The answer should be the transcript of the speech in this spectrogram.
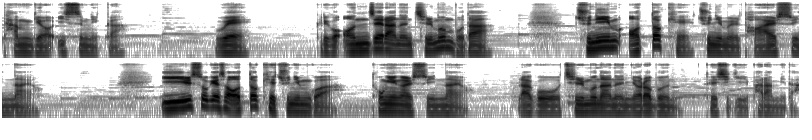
담겨 있습니까? 왜? 그리고 언제라는 질문보다 주님 어떻게 주님을 더할 수 있나요? 이 일 속에서 어떻게 주님과 동행할 수 있나요? 라고 질문하는 여러분 되시기 바랍니다.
